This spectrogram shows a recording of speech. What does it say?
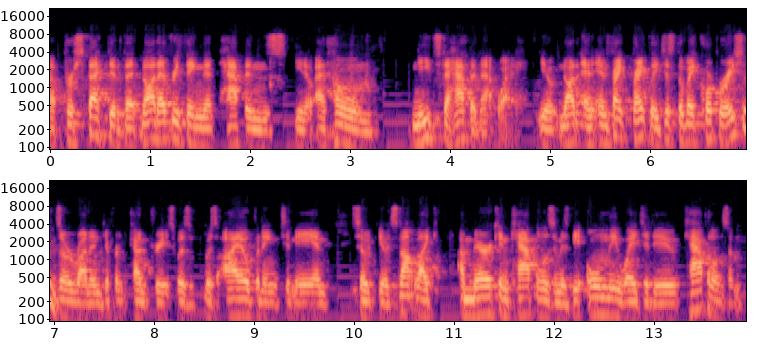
a perspective that not everything that happens, you know, at home needs to happen that way. You know, not and, and frank, frankly, just the way corporations are run in different countries was was eye opening to me. And so, you know, it's not like American capitalism is the only way to do capitalism.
